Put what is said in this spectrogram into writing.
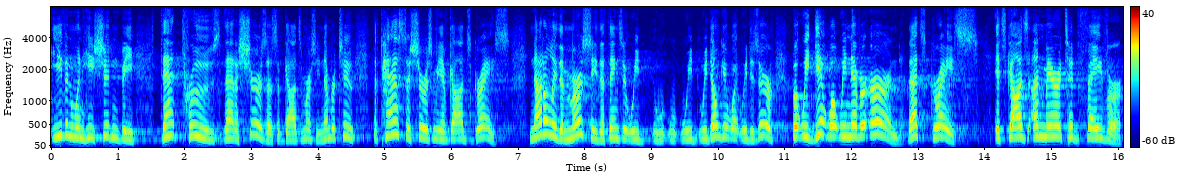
even when He shouldn't be? That proves, that assures us of God's mercy. Number two, the past assures me of God's grace. Not only the mercy, the things that we, we, we don't get what we deserve, but we get what we never earned. That's grace. It's God's unmerited favor.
